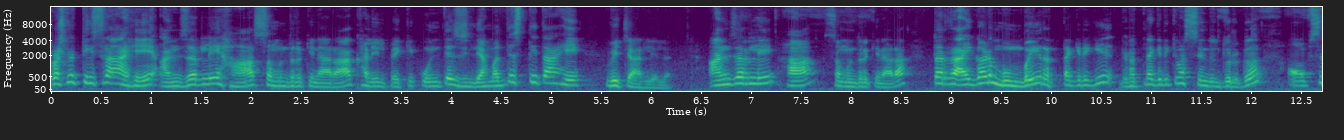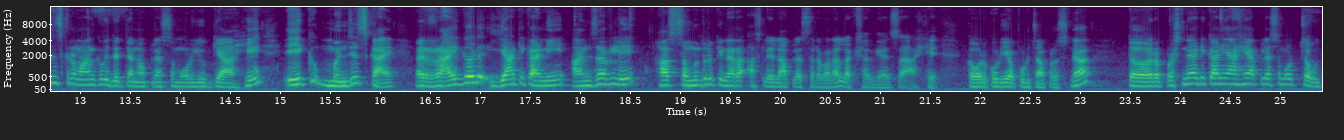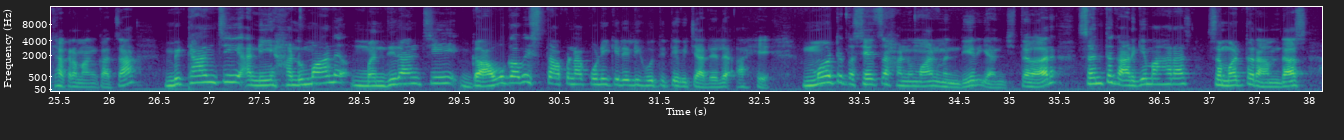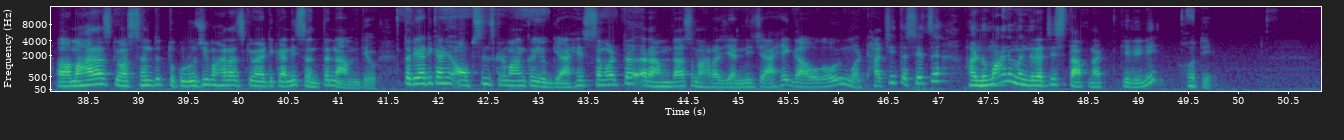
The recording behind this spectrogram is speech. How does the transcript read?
प्रश्न तिसरा आहे आंजर्ले हा समुद्रकिनारा खालीलपैकी कोणत्या जिल्ह्यामध्ये स्थित आहे? विचारलेलं. आंजर्ले हा समुद्रकिनारा. तर रायगड मुंबई रत्नागिरी रत्नागिरी किंवा सिंधुदुर्ग ऑप्शन्स क्रमांक विद्यार्थ्यांना आपल्यासमोर योग्य आहे. एक म्हणजेच काय? रायगड या ठिकाणी आंजर्ले हा समुद्रकिनारा असलेला आपल्या सर्वांना लक्षात घ्यायचा आहे. कवर करूया पुढचा प्रश्न. तर प्रश्न या ठिकाणी आहे आपल्यासमोर चौथ्या क्रमांकाचा. मिठांची आणि हनुमान मंदिरांची गावोगावी स्थापना कोणी केलेली होती ते विचारलेलं आहे. मठ तसेच हनुमान मंदिर यांची. तर संत गाडगे महाराज समर्थ रामदास महाराज किंवा संत तुकडोजी महाराज किंवा या ठिकाणी संत नामदेव. तर या ठिकाणी ऑप्शन्स क्रमांक योग्य आहे. समर्थ रामदास महाराज यांनी जे आहे गावोगावी मठाची तसेच हनुमान मंदिराची स्थापना केलेली होती.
